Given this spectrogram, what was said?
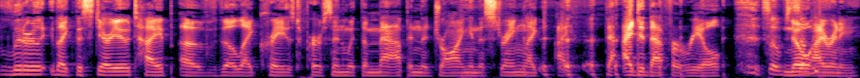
literally like the stereotype of the like crazed person with the map and the drawing and the string. Like I, th- I did that for real. So No somebody, irony.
